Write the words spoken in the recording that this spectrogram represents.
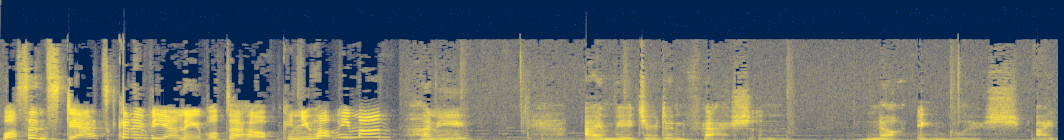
Well, since Dad's gonna be unable to help, can you help me, Mom? Honey, I majored in fashion, not English. I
